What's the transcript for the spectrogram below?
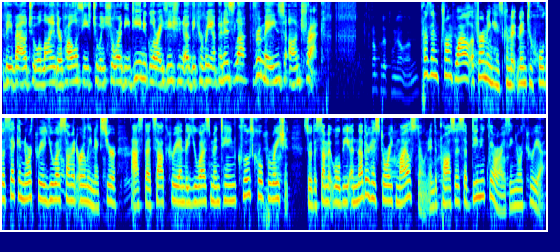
They vowed to align their policies to ensure the denuclearization of the Korean peninsula remains on track. President Trump, while affirming his commitment to hold a second North Korea US summit early next year, asked that South Korea and the US maintain close cooperation so the summit will be another historic milestone in the process of denuclearizing North Korea.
